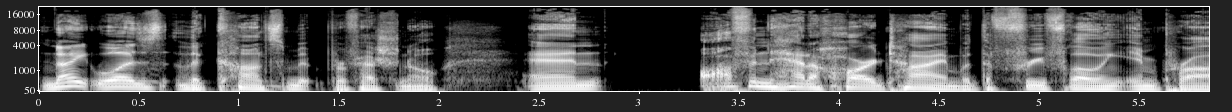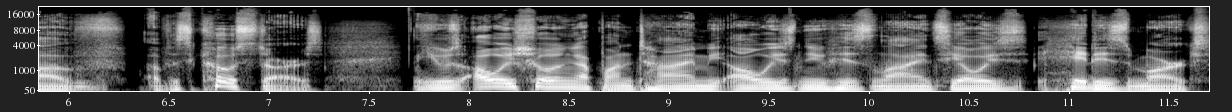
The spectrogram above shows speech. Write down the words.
Knight was the consummate professional and often had a hard time with the free flowing improv of his co stars. He was always showing up on time, he always knew his lines, he always hit his marks.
